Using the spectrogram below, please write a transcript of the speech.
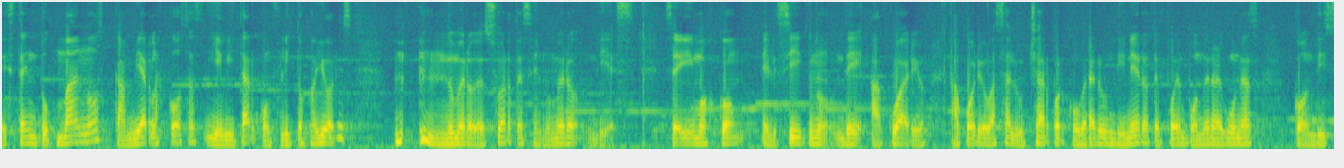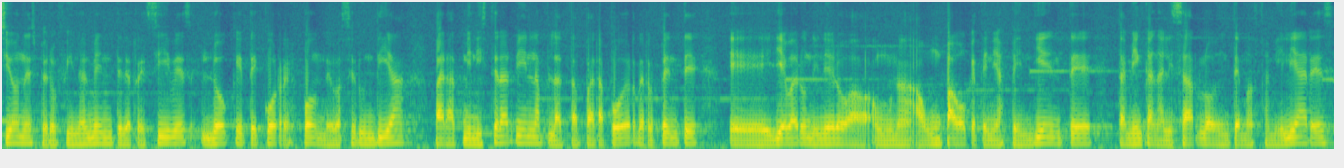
Está en tus manos cambiar las cosas y evitar conflictos mayores. número de suerte es el número 10. Seguimos con el signo de Acuario. Acuario vas a luchar por cobrar un dinero, te pueden poner algunas condiciones, pero finalmente recibes lo que te corresponde. Va a ser un día para administrar bien la plata, para poder de repente eh, llevar un dinero a, a, un pago que tenías pendiente, también canalizarlo en temas familiares,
